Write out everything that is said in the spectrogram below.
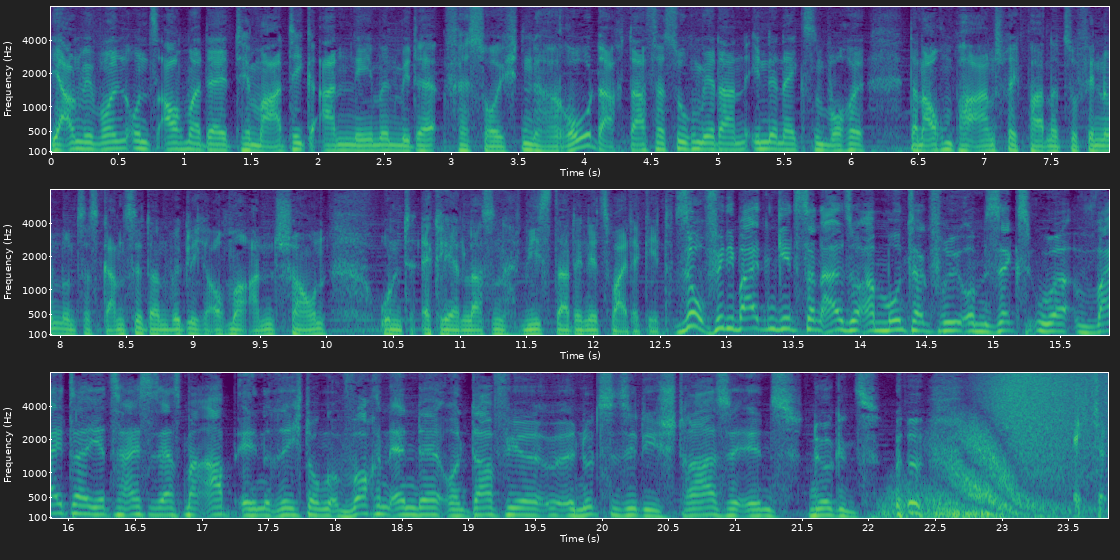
Ja, und wir wollen uns auch mal der Thematik annehmen mit der verseuchten Rohdach. Da versuchen wir dann in der nächsten Woche dann auch ein paar Ansprechpartner zu finden und uns das Ganze dann wirklich auch mal anschauen und erklären lassen, wie es da denn jetzt weitergeht. So, für die beiden geht es dann also am Montag früh um 6 Uhr weiter. Jetzt heißt es erstmal ab in Richtung Wochenende und dafür äh, nutzen sie die Straße ins Nirgends. Echt schon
